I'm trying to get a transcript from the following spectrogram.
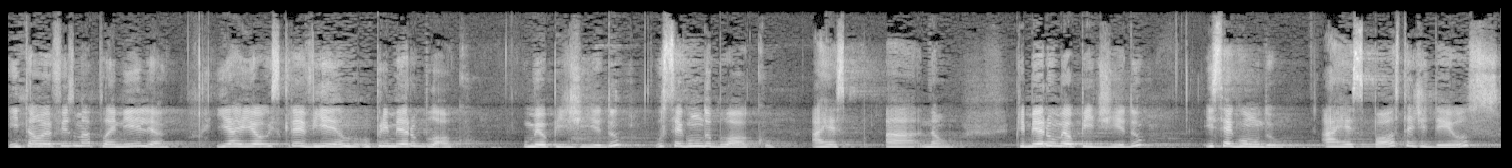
Então, eu fiz uma planilha e aí eu escrevi o primeiro bloco, o meu pedido. O segundo bloco, a, a não. Primeiro, o meu pedido. E segundo, a resposta de Deus.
